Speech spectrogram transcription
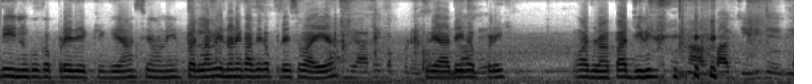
ਦੀ। ਨੂੰ ਕੋ ਕੱਪੜੇ ਦੇ ਕੇ ਗਿਆ ਸਿਉਣੇ। ਪਹਿਲਾਂ ਵੀ ਉਹਨਾਂ ਨੇ ਕਾਫੀ ਕੱਪੜੇ ਸਵਾਏ ਆ। ਵਿਆਹ ਦੇ ਕੱਪੜੇ ਵਿਆਹ ਦੇ ਕੱਪੜੇ। ਉਹ ਅੱਜ ਭਾਜੀ ਵੀ ਨਾਲ ਭਾਜੀ ਵੀ ਦੇ ਦੀ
